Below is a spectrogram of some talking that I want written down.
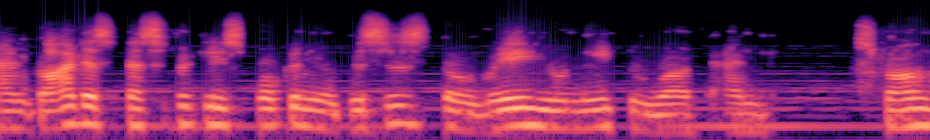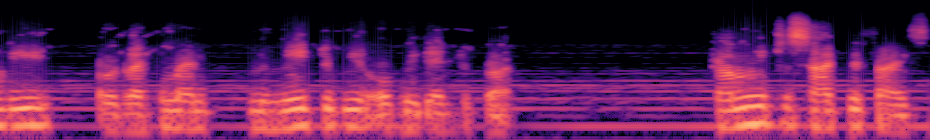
and God has specifically spoken you, this is the way you need to work, and strongly I would recommend you need to be obedient to God. Coming to sacrifice,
